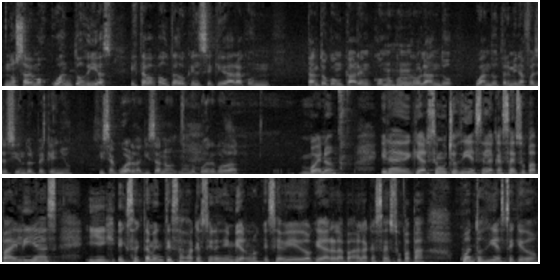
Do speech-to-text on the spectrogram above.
No sabemos cuántos días estaba pautado que él se quedara con tanto con Karen como con Rolando cuando termina falleciendo el pequeño. Si se acuerda, quizás no, no lo puede recordar. Bueno, era de quedarse muchos días en la casa de su papá, Elías, y exactamente esas vacaciones de invierno que se había ido a quedar a la, casa de su papá. ¿Cuántos días se quedó?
